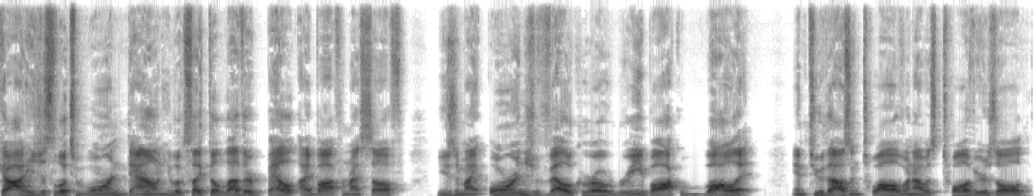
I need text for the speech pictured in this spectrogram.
God, he just looks worn down. He looks like the leather belt I bought for myself using my orange Velcro Reebok wallet in 2012 when I was 12 years old,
